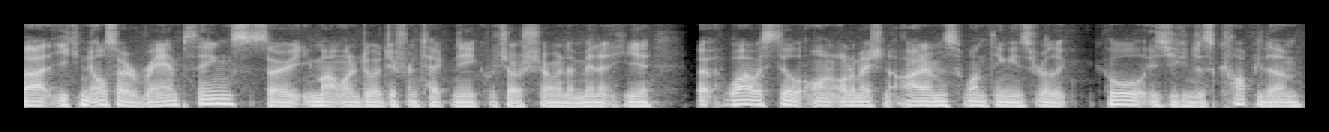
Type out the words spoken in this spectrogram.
But you can also ramp things. So you might want to do a different technique, which I'll show in a minute here. But while we're still on automation items, one thing is really cool is you can just copy them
